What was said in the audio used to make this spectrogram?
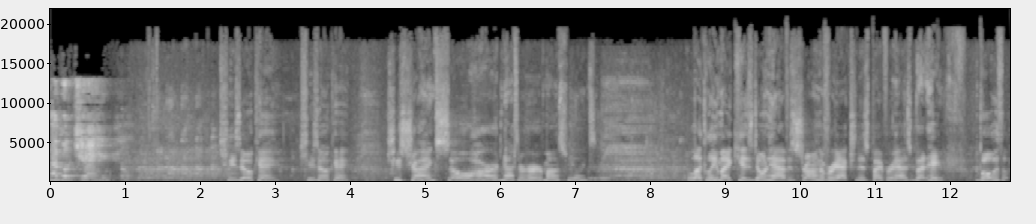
I'm okay. She's okay. She's okay. She's trying so hard not to hurt her mom's feelings. Luckily, my kids don't have as strong of a reaction as Piper has, but hey, both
